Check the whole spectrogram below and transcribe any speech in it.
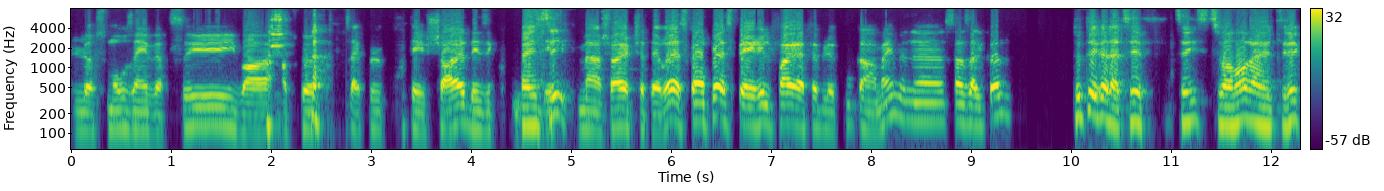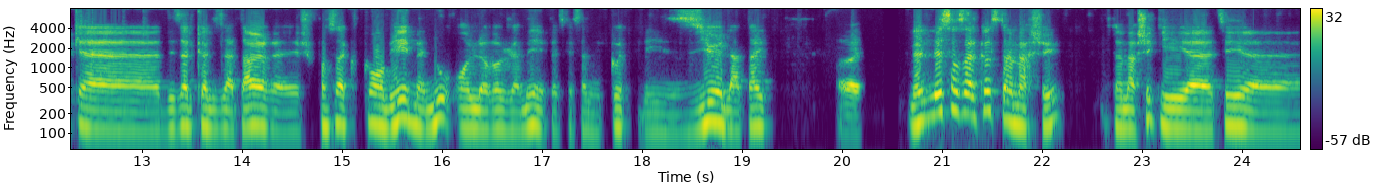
l'osmose inversée, il va, en tout cas, ça peut coûter cher, des, ben, équipements chers, etc. Est-ce qu'on peut espérer le faire à faible coût quand même, sans alcool? Tout est relatif. sais, si tu vas avoir un truc à des alcoolisateurs, euh, je sais pas ça coûte combien, mais nous, on l'aura jamais parce que ça nous coûte des yeux de la tête. Ouais. Le, sans-alcool, c'est un marché. C'est un marché qui est, euh, tu sais, euh,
